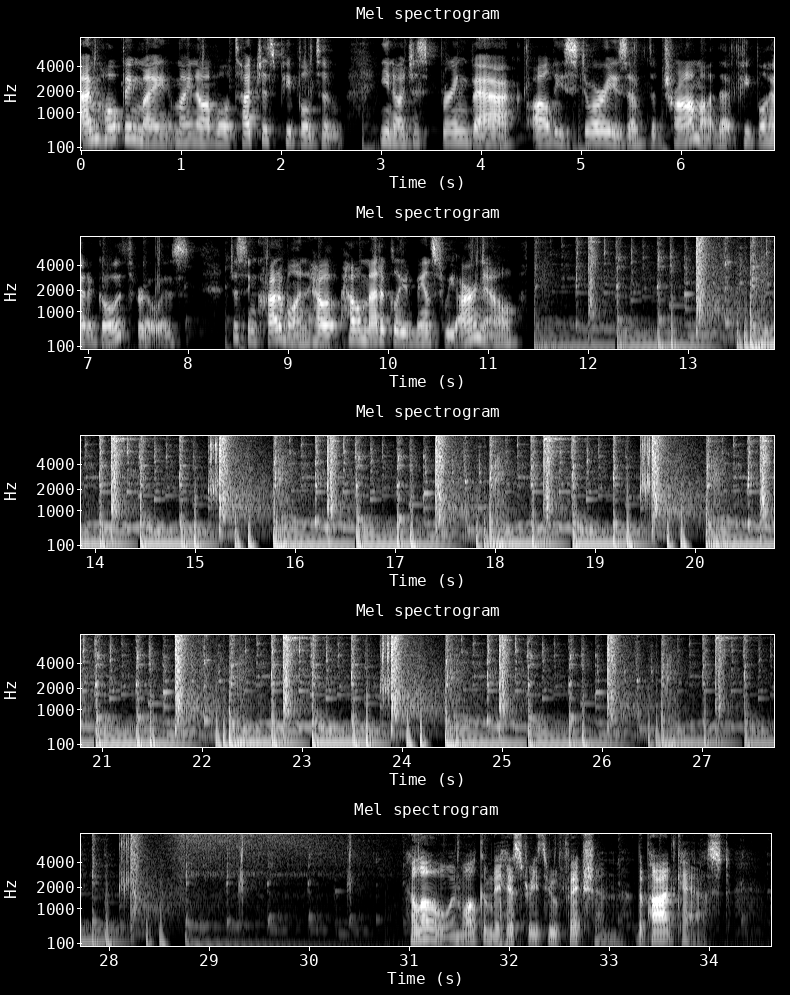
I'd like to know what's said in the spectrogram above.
I'm hoping my my novel touches people to, you know, just bring back all these stories of the trauma that people had to go through is just incredible and how how medically advanced we are now. Welcome to History Through Fiction, the podcast.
